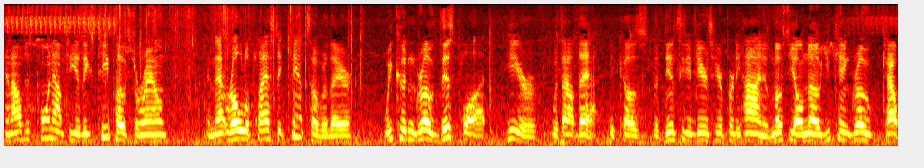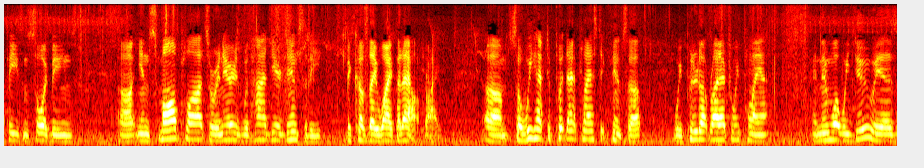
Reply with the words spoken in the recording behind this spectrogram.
And I'll just point out to you these T-posts around and that roll of plastic fence over there. We couldn't grow this plot here without that because the density of deer is here pretty high. And as most of y'all know, you can't grow cowpeas and soybeans uh, in small plots or in areas with high deer density because they wipe it out, right? Um, so we have to put that plastic fence up. We put it up right after we plant. And then what we do is,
